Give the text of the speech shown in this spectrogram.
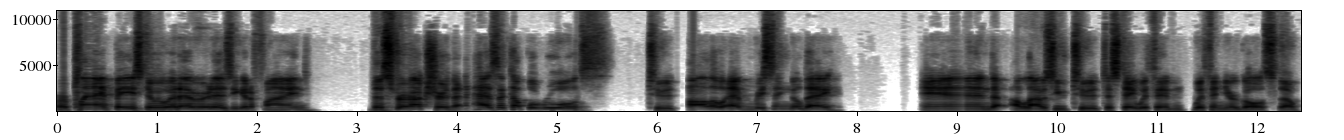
or plant based or whatever it is, you got to find the structure that has a couple rules to follow every single day and allows you to to stay within within your goals. So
